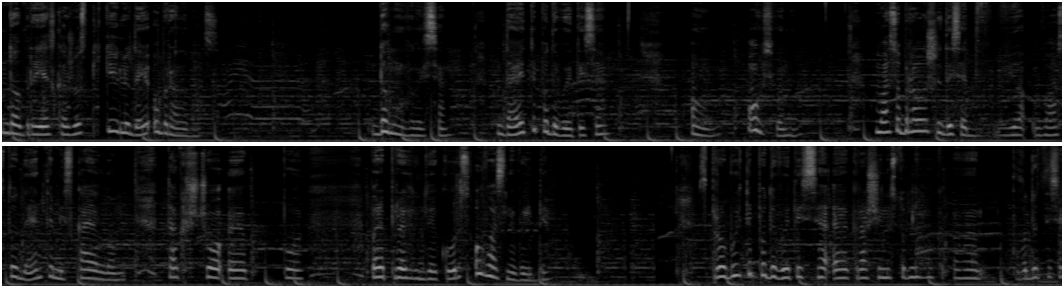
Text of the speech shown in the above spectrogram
Добре, я скажу, скільки людей обрали вас. Домовилися. Дайте подивитися. О, ось воно. Вас обрало 62 студенти міська Елом, так що е, по перепригнути курс у вас не вийде. Спробуйте подивитися е, краще наступного е, поводитися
